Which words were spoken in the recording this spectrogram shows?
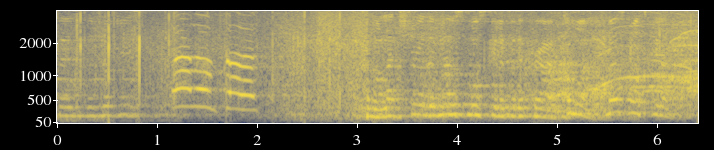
Turn to the judges. Come on, let's show the most muscular for the crowd. Come on, most muscular.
